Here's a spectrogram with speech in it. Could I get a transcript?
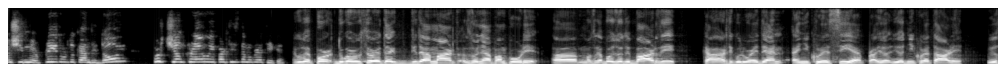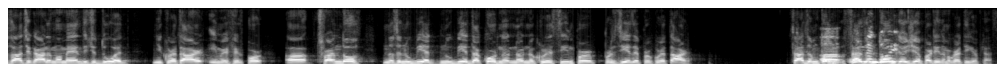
është i mirëpritur të kandidojë për të qenë kreu i Partisë Demokratike. E kuptoj, por duke u rikthyer te dita e martë, zonja Pampuri, mos gaboj zoti Bardhi, ka artikuluar idenë e një kryesie, pra jo, jo të një kryetari. Ju thatë që ka ardhur momenti që duhet një kryetar i mirëfilltë, por çfarë ndodh nëse nuk bie, nuk biet dakord në, në, në kryesi për, për zgjedhje për kryetar? Sa dëmton, uh, sa dëmton kjo gjë Partinë Demokratike flas.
